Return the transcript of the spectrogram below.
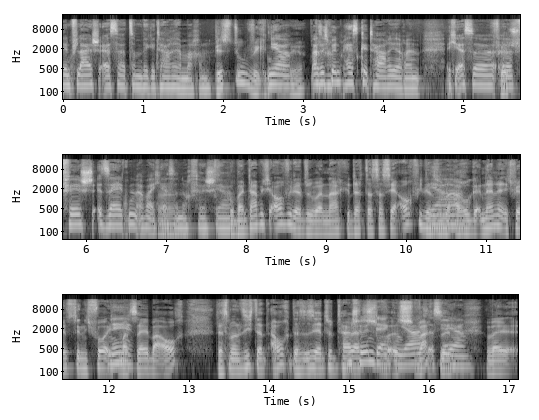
den Fleischesser zum Vegetarier machen. Bist du Ja, Vegetarier? also ich bin Pesketarierin. Ich esse Fisch, äh, Fisch. Selten, aber ich esse noch Fisch, ja. Wobei, da habe ich auch wieder drüber nachgedacht, dass das ja auch wieder Ja. so eine Arroganz. Nein, nein, ich werf's dir nicht vor, ich Nee. mach's selber auch, dass man sich das auch, das ist ja totaler Sch ja, ist Schwachsinn, ja- weil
